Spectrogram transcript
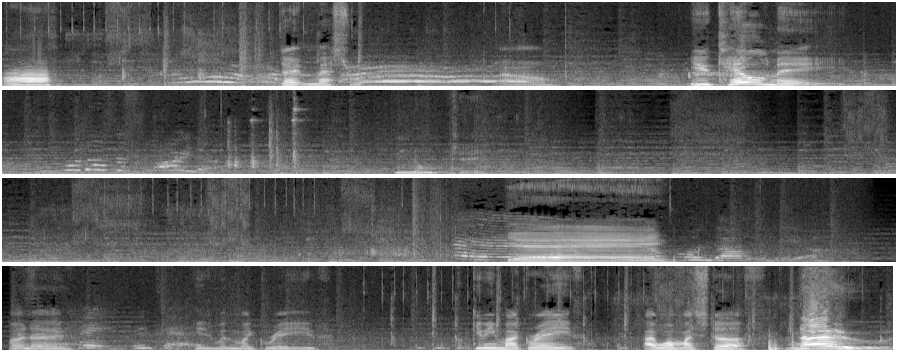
ah. Don't mess with. Oh. You killed me! Yay. there's one down here. I know. Hey, who cares? He's with my grave. Give me my grave. I want my stuff. No!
